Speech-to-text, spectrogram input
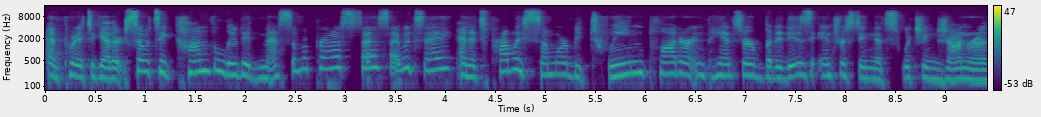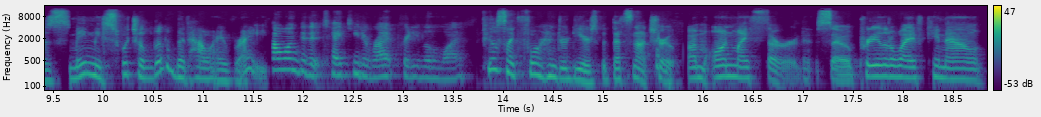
and put it together. So it's a convoluted mess of a process, I would say. And it's probably somewhere between plotter and pantser, but it is interesting that switching genres made me switch a little bit how I write. How long did it take you to write Pretty Little Wife? Feels like 400 years, but that's not true. I'm on my third. So Pretty Little Wife came out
